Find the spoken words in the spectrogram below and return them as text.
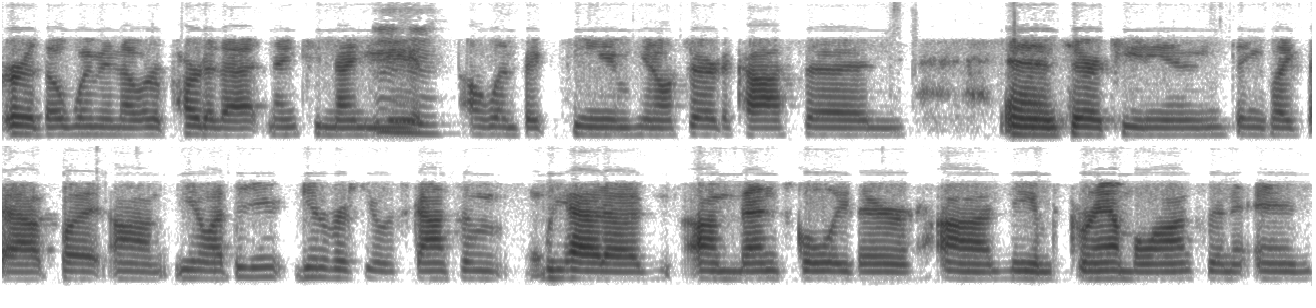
or the women that were part of that 1998 mm-hmm. Olympic team. You know, Sara DeCosta and and Sarah and things like that. But um, you know, at the U- University of Wisconsin, we had a, a men's goalie there uh, named Graham Melanson, and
